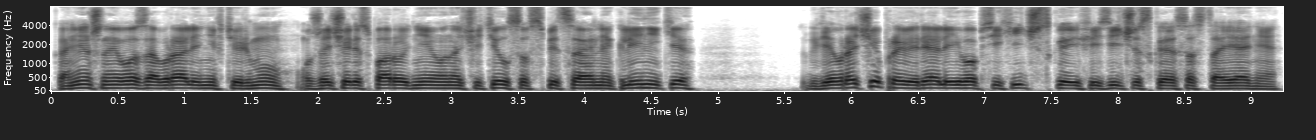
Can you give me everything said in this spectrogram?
Конечно, его забрали не в тюрьму. Уже через пару дней он очутился в специальной клинике – где врачи проверяли его психическое и физическое состояние.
